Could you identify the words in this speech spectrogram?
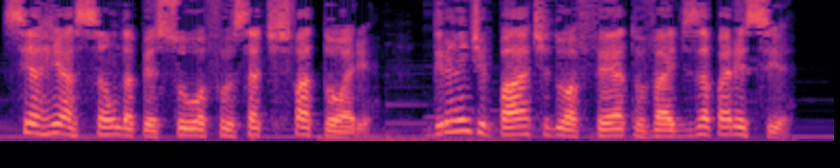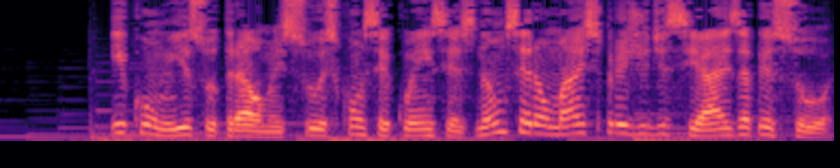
se a reação da pessoa for satisfatória, grande parte do afeto vai desaparecer. E com isso o trauma e suas consequências não serão mais prejudiciais à pessoa.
